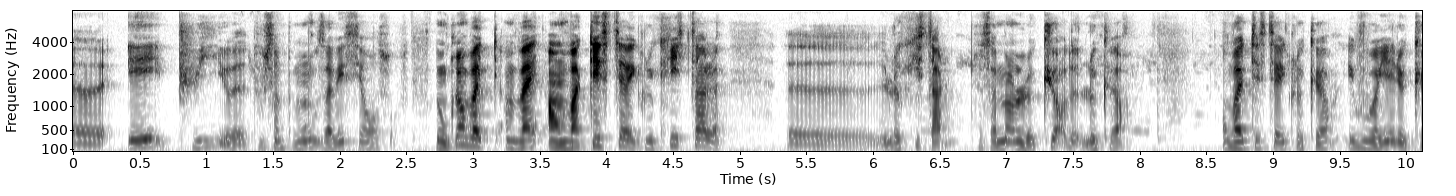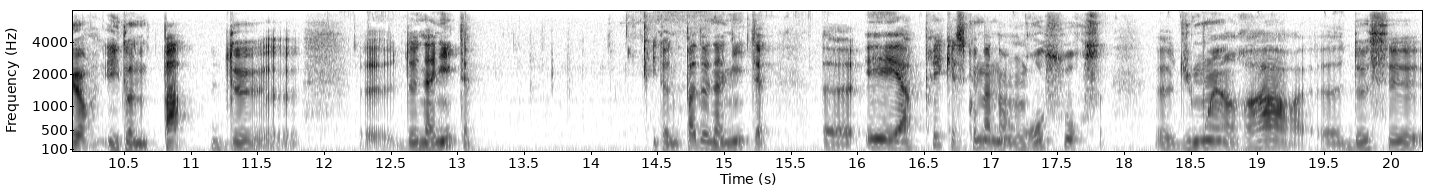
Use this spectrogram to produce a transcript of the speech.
Euh, et puis tout simplement vous avez ces ressources. Donc là on va, on va, tester avec le cristal euh, le cristal, tout simplement le cœur, le cœur. on va tester avec le cœur. Et vous voyez, le cœur, il donne pas de, de nanite. Il donne pas de nanite. et après, qu'est-ce qu'on a en ressources du moins rares de ces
